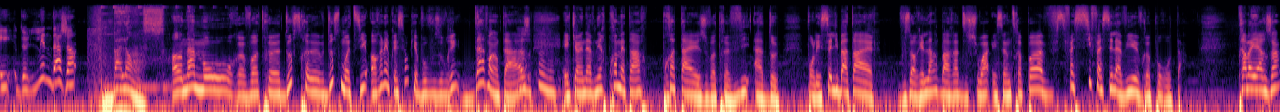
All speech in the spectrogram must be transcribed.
et de Linda Jean. Balance. En amour, votre douce, euh, douce moitié aura l'impression que vous vous ouvrez davantage et qu'un avenir prometteur protège votre vie à deux. Pour les célibataires, vous aurez l'embarras du choix et ce ne sera pas si facile à vivre pour autant. Travail argent,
